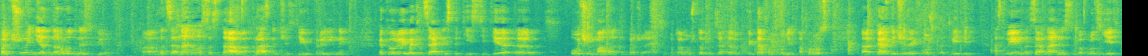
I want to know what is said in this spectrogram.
большой неоднородностью а, национального состава разных частей Украины, который в официальной статистике э, очень мало отображается, потому что э, когда проходит опрос, э, каждый человек может ответить о своей национальности, вопрос есть,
